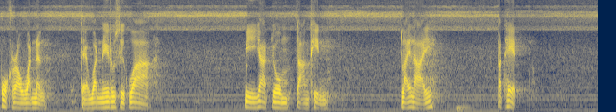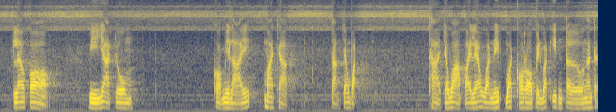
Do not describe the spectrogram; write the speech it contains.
พวกเราวันหนึ่ง แต่วันนี้รู้สึกว่า มีญาติโยมต่างถิ่น หลายๆ ประเทศ แล้วก็มีญาติโยม ก็มีหลายมาจากต่างจังหวัด ถ้าจะว่าไปแล้ววันนี้วัดขอราเป็นวัดอินเตอร์ว่างั้นแต่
